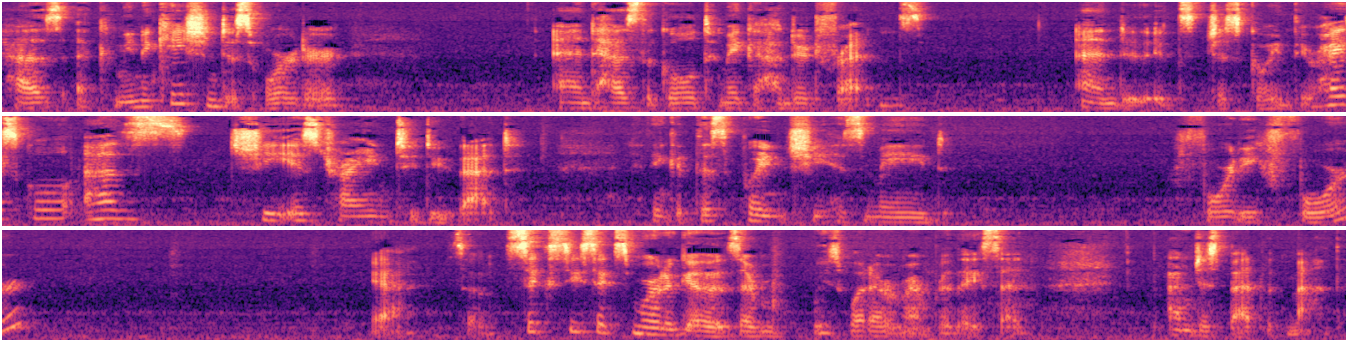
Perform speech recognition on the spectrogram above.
has a communication disorder and has the goal to make 100 friends. And it's just going through high school as she is trying to do that. I think at this point she has made 44. Yeah, so 66 more to go is, um, is what I remember they said. I'm just bad with math.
